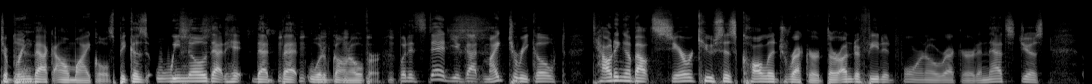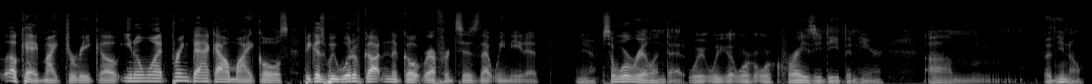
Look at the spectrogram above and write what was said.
to bring Yeah. back Al Michaels because we know that hit that bet would have gone over, but instead you got Mike Tirico touting about Syracuse's college record, their undefeated four and zero record, and that's just okay, Mike Tirico. You know what? Bring back Al Michaels because we would have gotten the goat references that we needed. yeah. So we're real in debt. We we we're we're crazy deep in here. Um, but you know,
